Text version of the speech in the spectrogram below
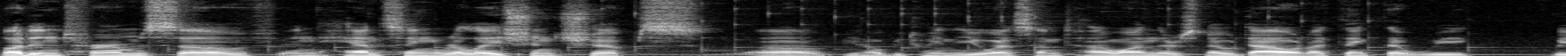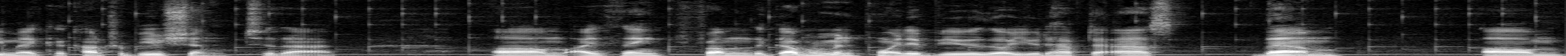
but in terms of enhancing relationships uh, you know, between the U.S. and Taiwan, there's no doubt. I think that we we make a contribution to that. Um, I think from the government point of view, though, you'd have to ask them um,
